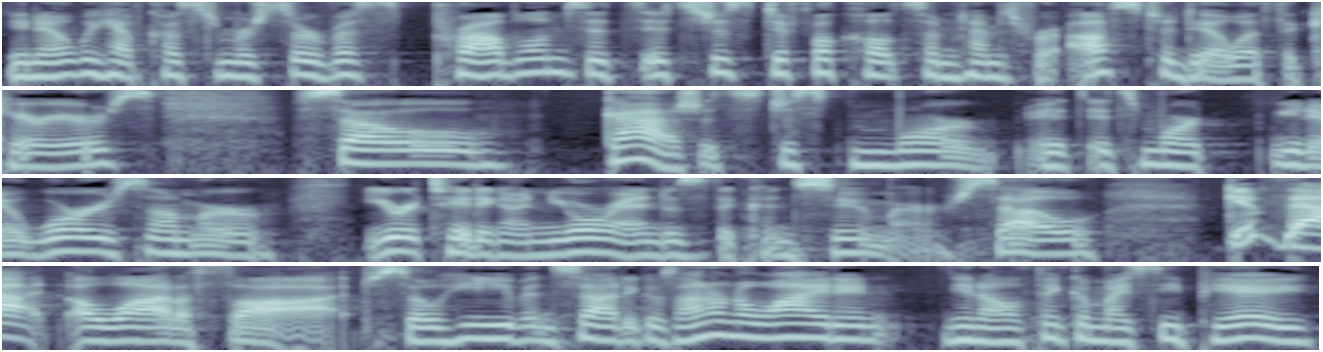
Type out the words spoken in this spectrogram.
you know, we have customer service problems. It's it's just difficult sometimes for us to deal with the carriers. So gosh, it's just more it, it's more you know worrisome or irritating on your end as the consumer. So give that a lot of thought. So he even said he goes, I don't know why I didn't you know think of my CPA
